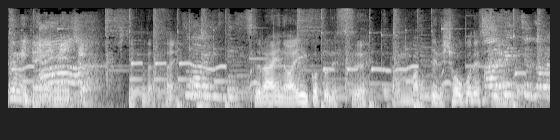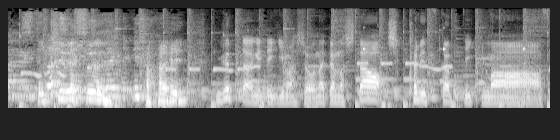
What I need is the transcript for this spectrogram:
くみたいなイメージをしてください。辛いんです。辛いのはいいことです。頑張ってる証拠ですあめっねちゃ辛い。素敵です。はいぐっと上げていきましょう。お腹の下をしっかり使っていきます。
